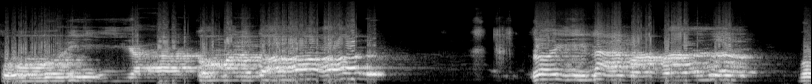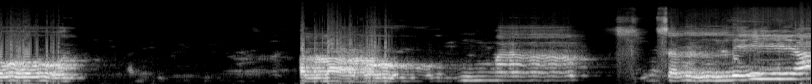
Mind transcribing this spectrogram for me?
পড়িয়া। তোমার দর রইলাম বোধ আল্লাহ সাল্লিয়া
